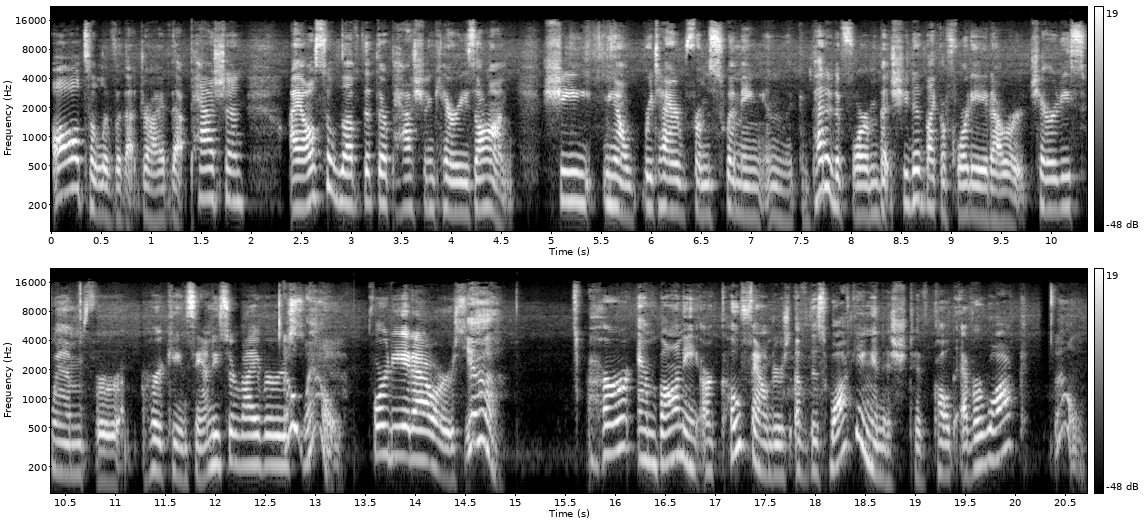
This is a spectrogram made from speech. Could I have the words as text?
all to live with that drive, that passion. I also love that their passion carries on. She, you know, retired from swimming in the competitive form, but she did like a 48 hour charity swim for Hurricane Sandy survivors. Oh wow. 48 hours. Yeah. Her and Bonnie are co founders of this walking initiative called Everwalk. Oh.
